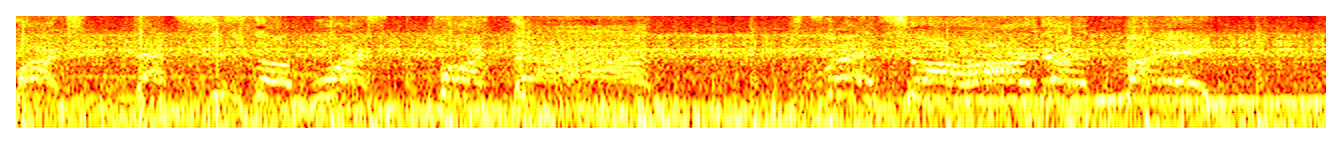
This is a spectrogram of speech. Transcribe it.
works, that system works for them. Spend your hard-earned money.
